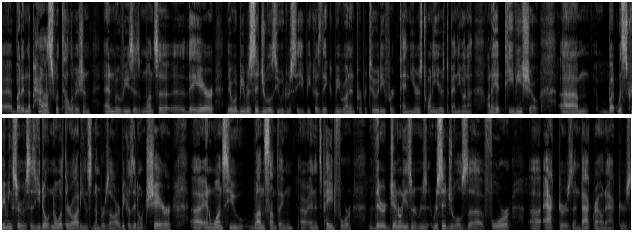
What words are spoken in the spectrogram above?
Uh, but in the past with television and movies is once uh, uh, they air there would be residuals you would receive because they could be run in perpetuity for 10 years 20 years depending on a on a hit TV show um, but with streaming services you don't know what their audience numbers are because they don't share uh, and once you run something uh, and it's paid for there generally isn't res- residuals for uh, actors and background actors.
